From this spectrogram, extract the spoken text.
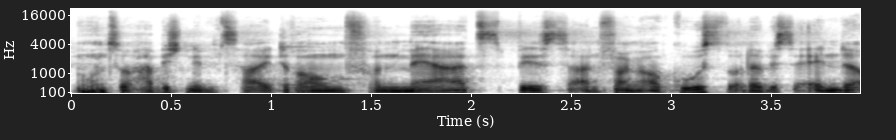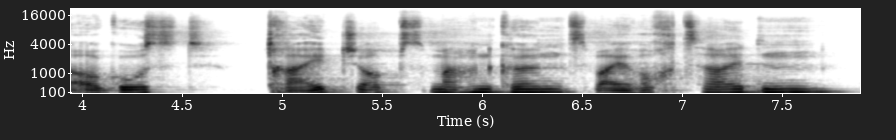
Und so habe ich in dem Zeitraum von März bis Anfang August oder bis Ende August drei Jobs machen können, zwei Hochzeiten,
